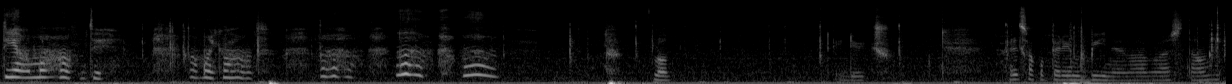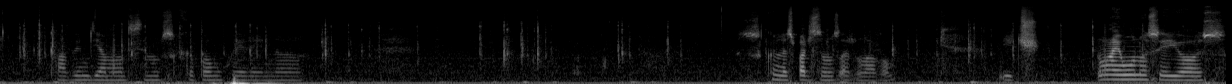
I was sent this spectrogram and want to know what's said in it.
Diamante! Oh my god! Lol. Deci, haideți să acoperim bine la asta, că avem diamante să nu scăpăm cu ele în... Uh, când le spargi să nu sară lava. Deci, mai unul serios.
